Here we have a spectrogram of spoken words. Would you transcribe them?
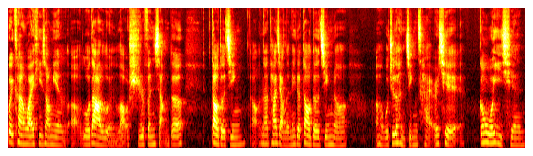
会看 YT 上面呃罗大伦老师分享的《道德经》啊，那他讲的那个《道德经》呢，呃，我觉得很精彩，而且跟我以前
